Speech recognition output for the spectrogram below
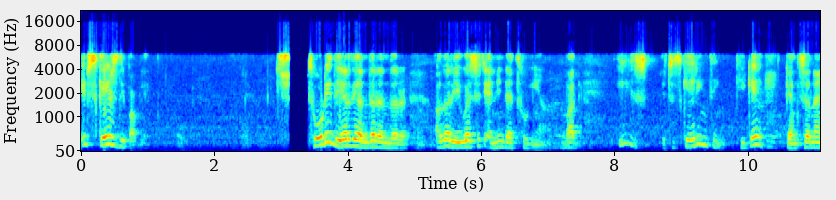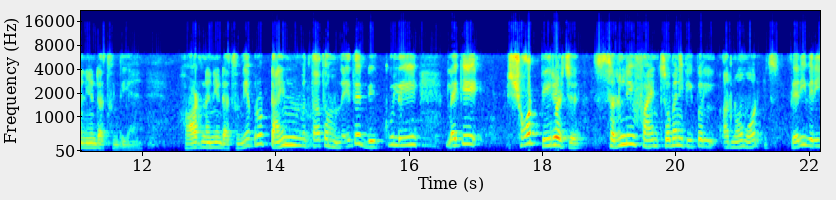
it scares the public ਥੋੜੀ ਦੇਰ ਦੇ ਅੰਦਰ ਅੰਦਰ ਅਗਰ ਯੂਐਸ ਵਿੱਚ ਇੰਨੀ ਡੈਥ ਹੋ ਗਈਆਂ ਬਾਕੀ ਇਸ ਇਟਸ ਅ ਸਕੇਰਿੰਗ ਥਿੰਗ ਠੀਕ ਹੈ ਕੈਂਸਰ ਨਾਲ ਇੰਨੀਆਂ ਡੈਥ ਹੁੰਦੀਆਂ ਹੈ ਹਾਰਟ ਨਾਲ ਇੰਨੀਆਂ ਡੈਥ ਹੁੰਦੀਆਂ ਪਰ ਉਹ ਟਾਈਮ ਤਾਂ ਤਾਂ ਹੁੰਦਾ ਇਹ ਤੇ ਬਿਲਕੁਲ ਹੀ ਲਾਈਕ ਇਹ short period ਚ suddenly you find so many people are no more it's very very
